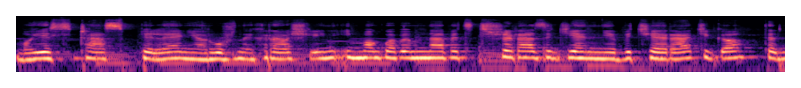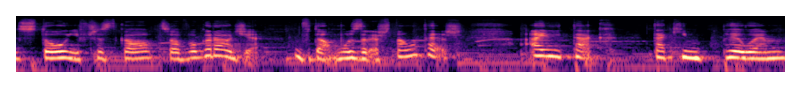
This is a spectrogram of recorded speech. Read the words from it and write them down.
bo jest czas pylenia różnych roślin i mogłabym nawet trzy razy dziennie wycierać go, ten stół i wszystko, co w ogrodzie. W domu zresztą też. A i tak, takim pyłem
